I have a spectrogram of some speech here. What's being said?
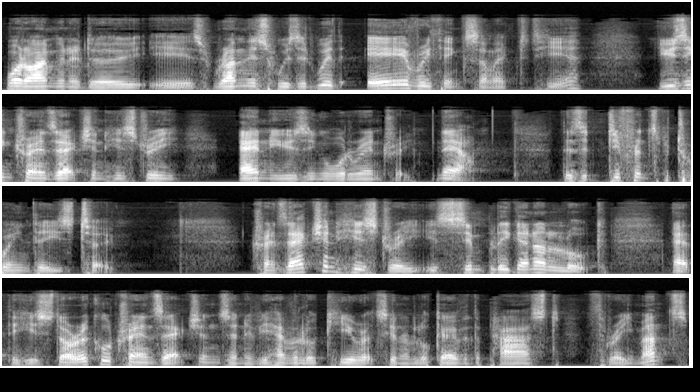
what I'm going to do is run this wizard with everything selected here using transaction history and using order entry. Now there's a difference between these two. Transaction history is simply going to look at the historical transactions and if you have a look here it's going to look over the past three months.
